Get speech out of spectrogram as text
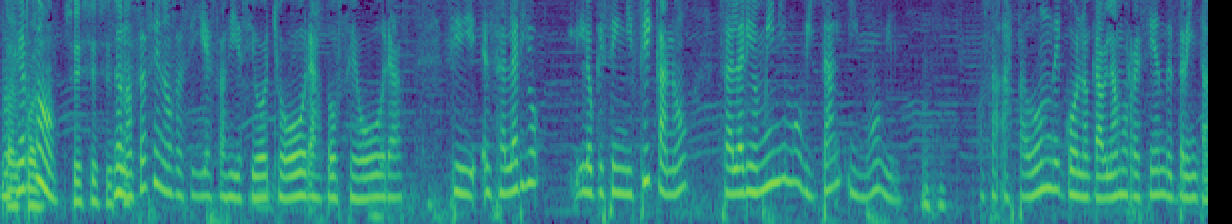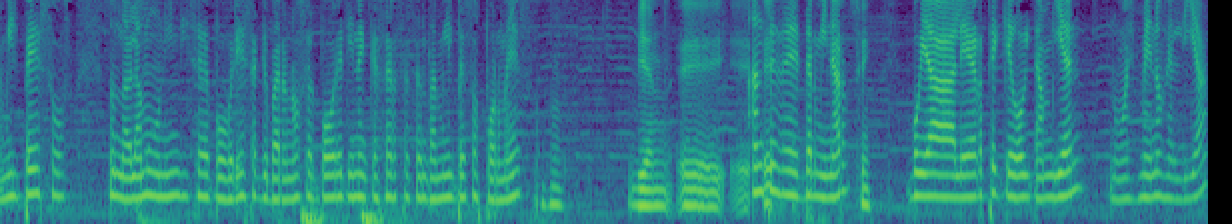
¿No es cierto? cual. Sí, sí, sí. Yo no sé si no se sigue esas 18 horas, 12 horas. Si el salario, lo que significa, ¿no? Salario mínimo, vital y móvil. O sea, ¿hasta dónde con lo que hablamos recién de 30 mil pesos, donde hablamos de un índice de pobreza que para no ser pobre tienen que ser 60 mil pesos por mes? Bien. eh, eh, Antes eh, de terminar, Sí. voy a leerte que hoy también, no es menos el día,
